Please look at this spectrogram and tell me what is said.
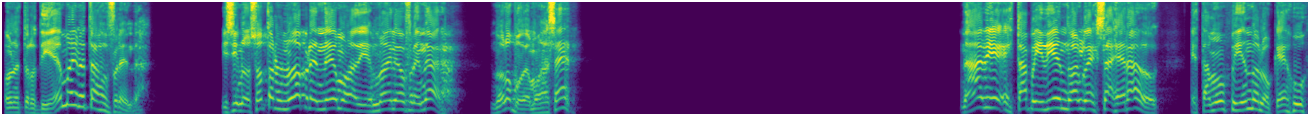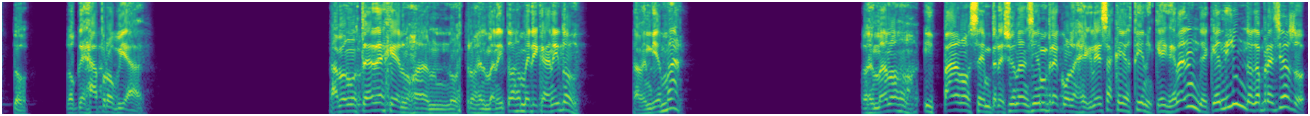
Con nuestros diezmos y nuestras ofrendas. Y si nosotros no aprendemos a diezmar y a ofrendar, no lo podemos hacer. Nadie está pidiendo algo exagerado. Estamos pidiendo lo que es justo, lo que es apropiado. ¿Saben ustedes que nuestros hermanitos americanitos saben diezmar? Los hermanos hispanos se impresionan siempre con las iglesias que ellos tienen. Qué grande, qué lindo, qué precioso.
